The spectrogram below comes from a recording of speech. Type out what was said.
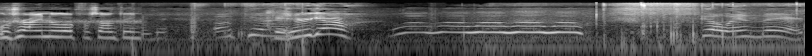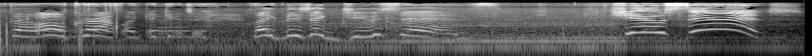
We're trying to look for something. Okay. Okay, here we go. Whoa, whoa, whoa, whoa, whoa. Go in there. Go. Oh crap! I, can't see. Like there's like juices. Juices.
